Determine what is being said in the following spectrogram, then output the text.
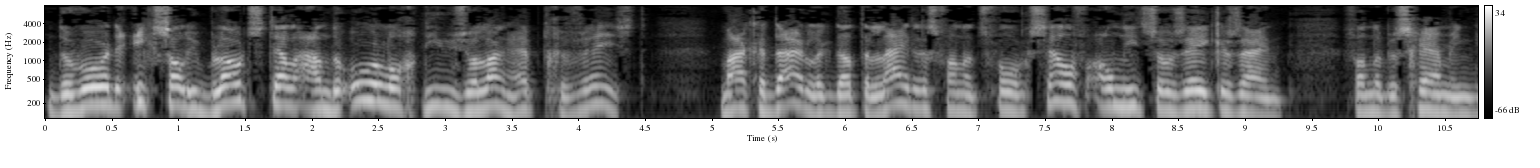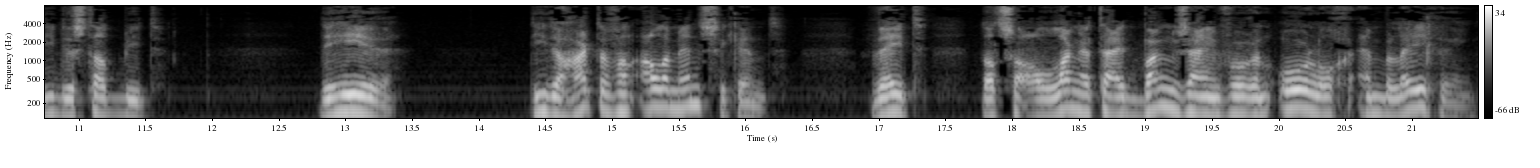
De woorden, ik zal u blootstellen aan de oorlog die u zo lang hebt gevreesd, maken duidelijk dat de leiders van het volk zelf al niet zo zeker zijn van de bescherming die de stad biedt. De Heere, die de harten van alle mensen kent, weet dat ze al lange tijd bang zijn voor een oorlog en belegering.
